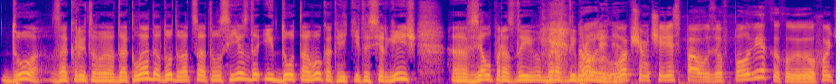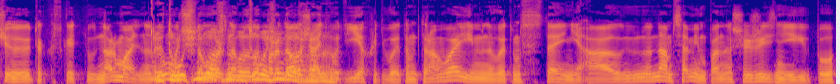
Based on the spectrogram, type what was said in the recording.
до закрытого доклада, до 20-го съезда и до того, как Никита Сергеевич э, взял бразды, бразды ну, правления. В общем, через паузу в полвека, хочешь, э, так сказать, нормально это думать, что важно, можно было продолжать важно, да. вот, ехать в этом трамвае именно в этом состоянии. А нам самим по нашей жизни и по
